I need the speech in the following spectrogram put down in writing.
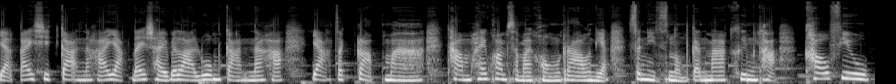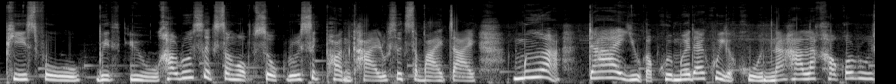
อยากใกล้ชิดกันนะคะ อยากได้ใช้เวลาร่วมกันนะคะ อยากจะกลับมาทำให้ความสัมพันธ์ของเราเนี่ยสนิทสนมกันมากขึ้นค่ะ เขา feel peaceful with you เขารู้สึกสงบสุข รู้สึกผ่อนคลาย รู้สึกสบายใจ เมื่อได้อยู่กับคุณ เมื่อได้คุยกับคุณนะคะ และเขาก็รู้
